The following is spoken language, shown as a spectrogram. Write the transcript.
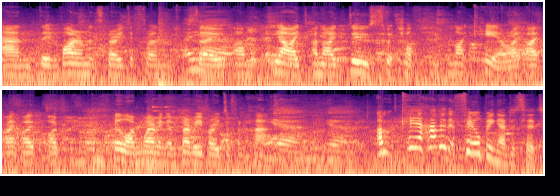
and the environment's very different. Oh, so yeah. um, yeah, I, and I do switch off. Like here, I, I, I, I, I feel I'm wearing a very very different hat. yeah, yeah. Um, Kia, how did it feel being edited?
